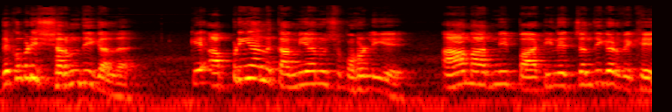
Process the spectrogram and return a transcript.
ਦੇਖੋ ਬੜੀ ਸ਼ਰਮ ਦੀ ਗੱਲ ਹੈ ਕਿ ਆਪਣੀਆਂ ਨਾਕਾਮੀਆਂ ਨੂੰ ਛੁਪਾਉਣ ਲਈ ਆਮ ਆਦਮੀ ਪਾਰਟੀ ਨੇ ਚੰਡੀਗੜ੍ਹ ਵਿਖੇ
